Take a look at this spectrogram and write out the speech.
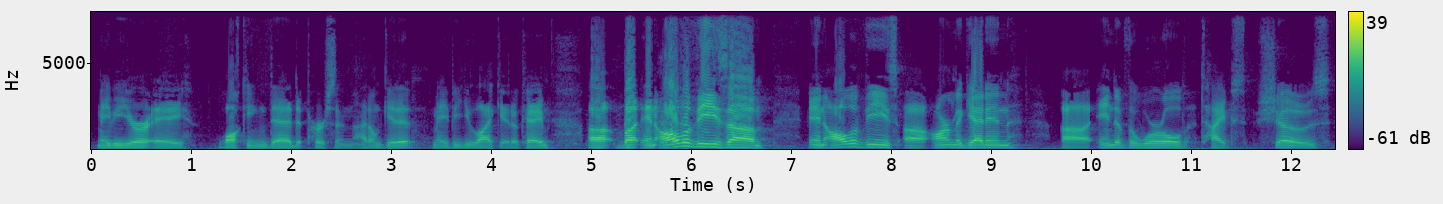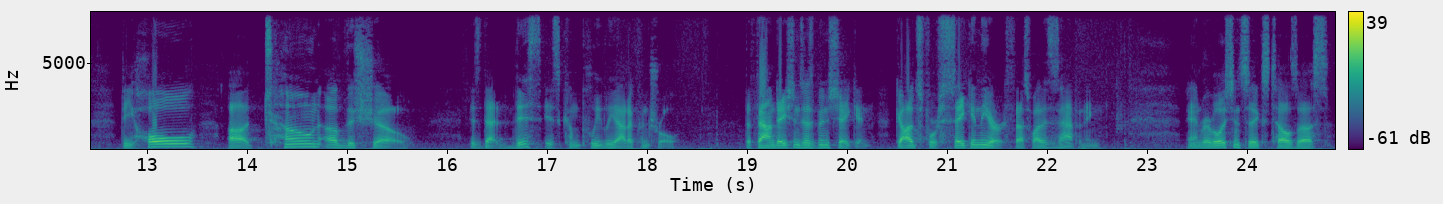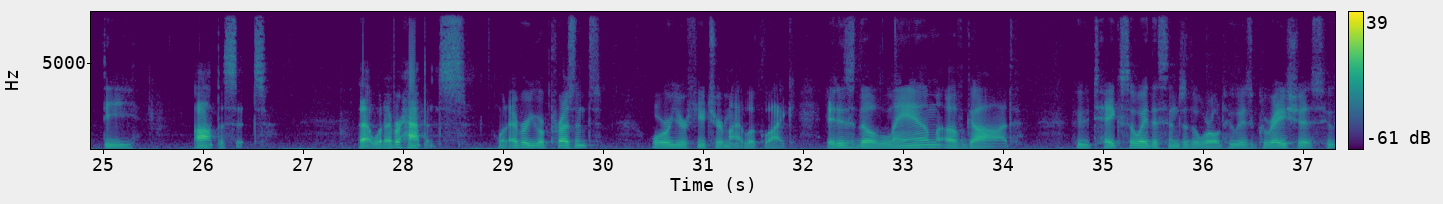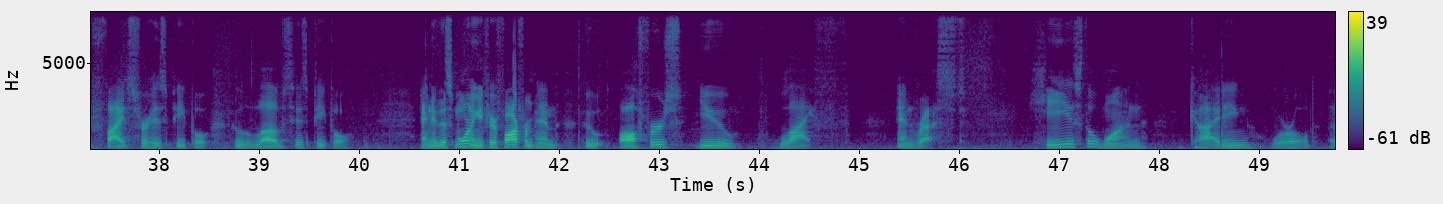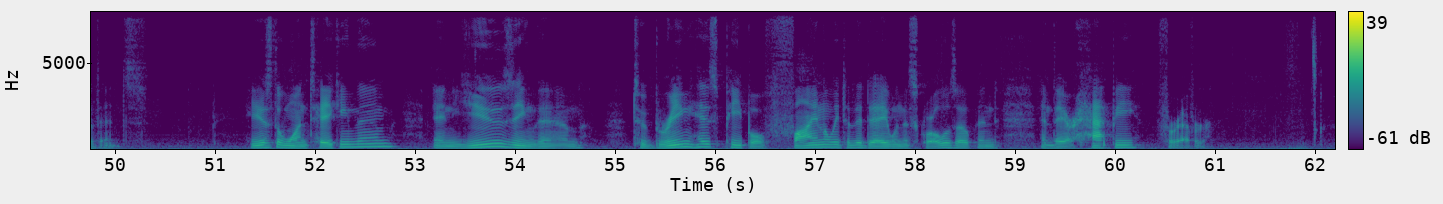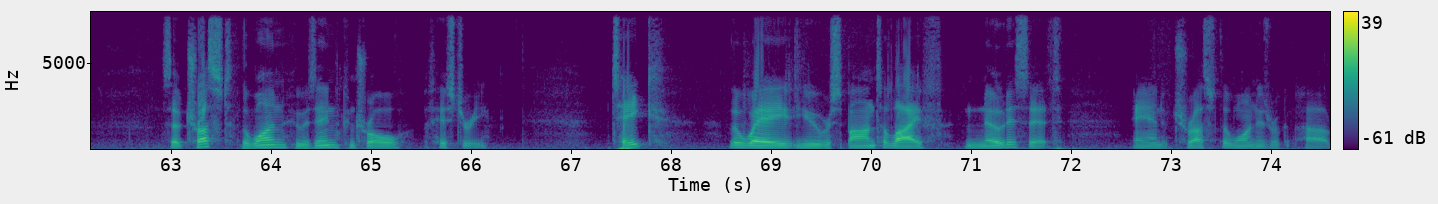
Maybe you're a Walking Dead person. I don't get it. Maybe you like it. Okay, uh, but in all of these, um, in all of these uh, Armageddon, uh, end of the world types shows, the whole uh, tone of the show is that this is completely out of control. The foundations has been shaken. God's forsaken the earth. That's why this is happening. And Revelation 6 tells us the opposite that whatever happens, whatever your present or your future might look like. It is the Lamb of God who takes away the sins of the world, who is gracious, who fights for his people, who loves his people, and who this morning, if you're far from him, who offers you life and rest. He is the one guiding world events. He is the one taking them and using them to bring his people finally to the day when the scroll is opened and they are happy forever. So trust the one who is in control of history. Take the way you respond to life, notice it, and trust the one who's, uh,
